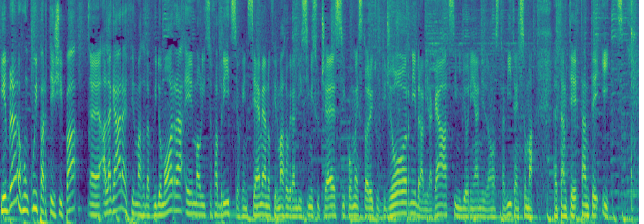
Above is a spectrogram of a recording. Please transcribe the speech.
Il brano con cui partecipa eh, alla gara è firmato da Guido Morra e Maurizio Fabrizio, che insieme hanno firmato grandissimi successi come Storie tutti i giorni, Bravi ragazzi, Migliori anni della nostra vita, insomma, eh, tante, tante hits.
